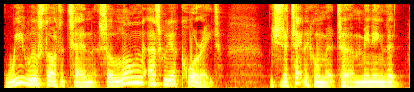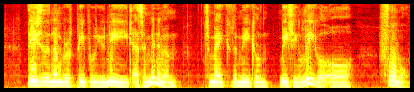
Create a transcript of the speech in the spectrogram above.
we will start at 10 so long as we are quorate which is a technical term meaning that these are the number of people you need as a minimum to make the meeting legal or formal.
